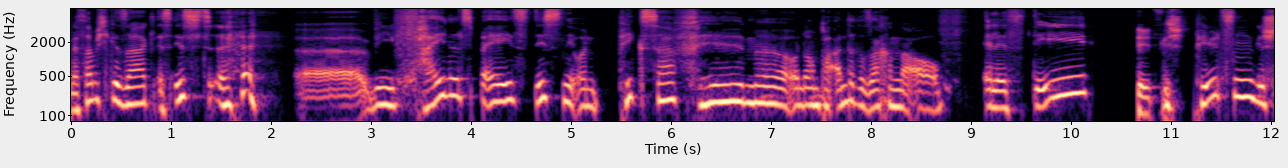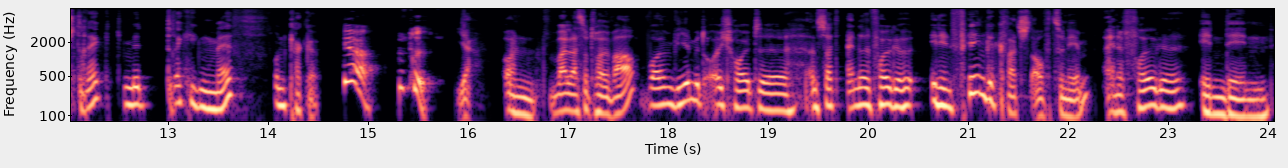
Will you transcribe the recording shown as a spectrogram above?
Was habe ich gesagt? Es ist äh, äh, wie Final Space, Disney und Pixar-Filme und noch ein paar andere Sachen auf LSD, Pilzen. Pilzen gestreckt mit dreckigem Meth und Kacke. Ja, das trifft. Ja. Und weil das so toll war, wollen wir mit euch heute, anstatt eine Folge in den Film gequatscht aufzunehmen, eine Folge in den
